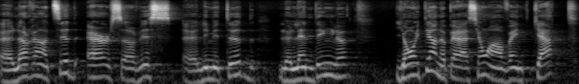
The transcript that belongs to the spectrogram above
euh, Laurentide Air Service euh, Limited, le landing, là, ils ont été en opération en 24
